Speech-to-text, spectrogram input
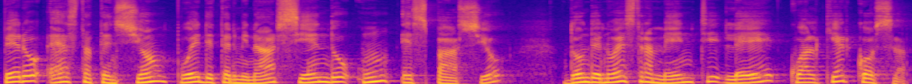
pero esta atención puede terminar siendo un espacio donde nuestra mente lee cualquier cosa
